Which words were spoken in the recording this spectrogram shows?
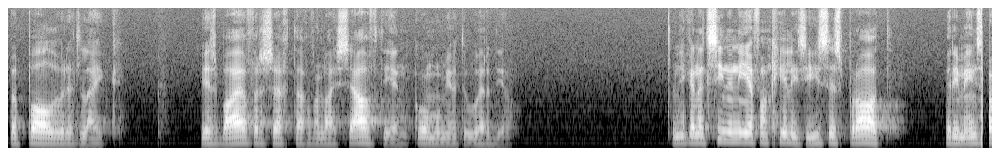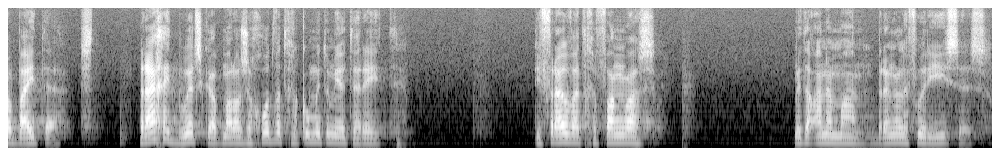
bepaal hoe dit lyk. Wees baie versigtig want daai selfde een kom om jou te oordeel. En jy kan dit sien in die evangelies. Jesus praat met die mense daar buite. Reguit boodskap, maar daar's 'n God wat gekom het om jou te red. Die vrou wat gevang was met 'n ander man, bring hulle voor Jesus.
